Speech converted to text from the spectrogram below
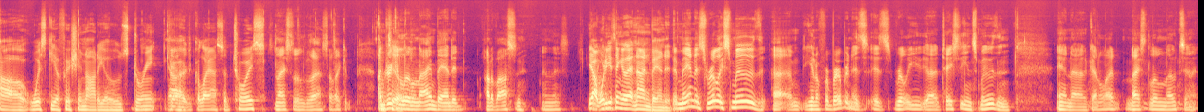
uh, whiskey aficionados drink uh, glass of choice. It's a nice little glass. I like it. I'm Until- drinking a little nine banded out of Austin in this. Yeah. What do you think of that nine banded? Man, it's really smooth. Um, you know, for bourbon, it's it's really uh, tasty and smooth, and and uh, got a lot of nice little notes in it.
